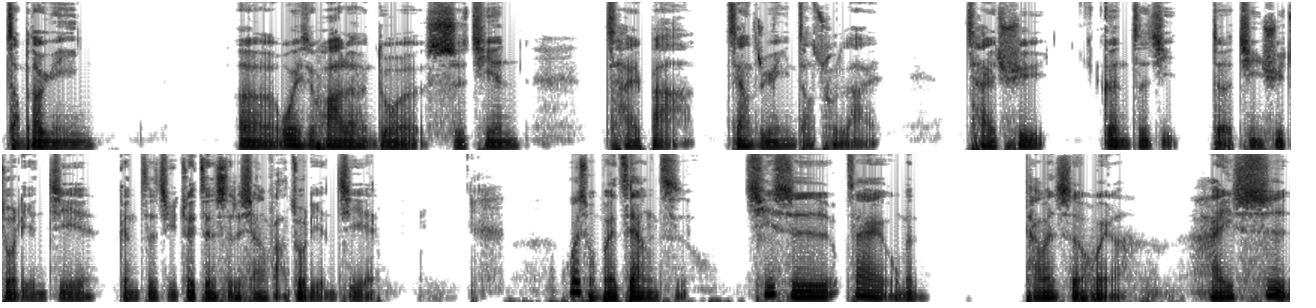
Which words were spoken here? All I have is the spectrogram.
找不到原因。呃，我也是花了很多时间才把这样子原因找出来，才去跟自己的情绪做连接，跟自己最真实的想法做连接。为什么会这样子？其实，在我们台湾社会啊，还是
